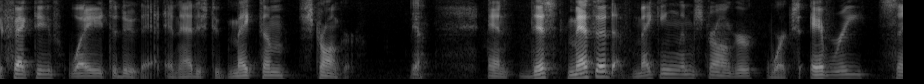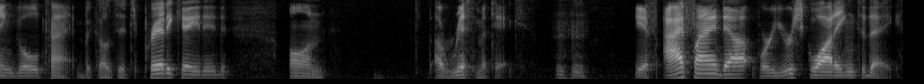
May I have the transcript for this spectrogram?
effective way to do that, and that is to make them stronger. Yeah. And this method of making them stronger works every single time because it's predicated on arithmetic. If I find out where you're squatting today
